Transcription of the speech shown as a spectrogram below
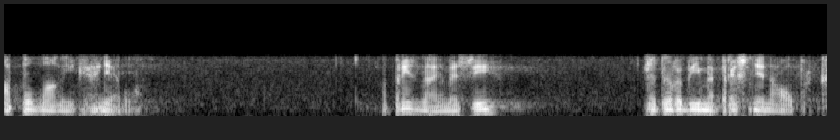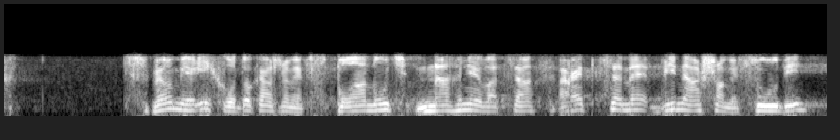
a pomalý k hnevu. A priznajme si, že to robíme presne naopak. Veľmi rýchlo dokážeme vzplanúť, nahnevať sa, repceme, vynášame súdy.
